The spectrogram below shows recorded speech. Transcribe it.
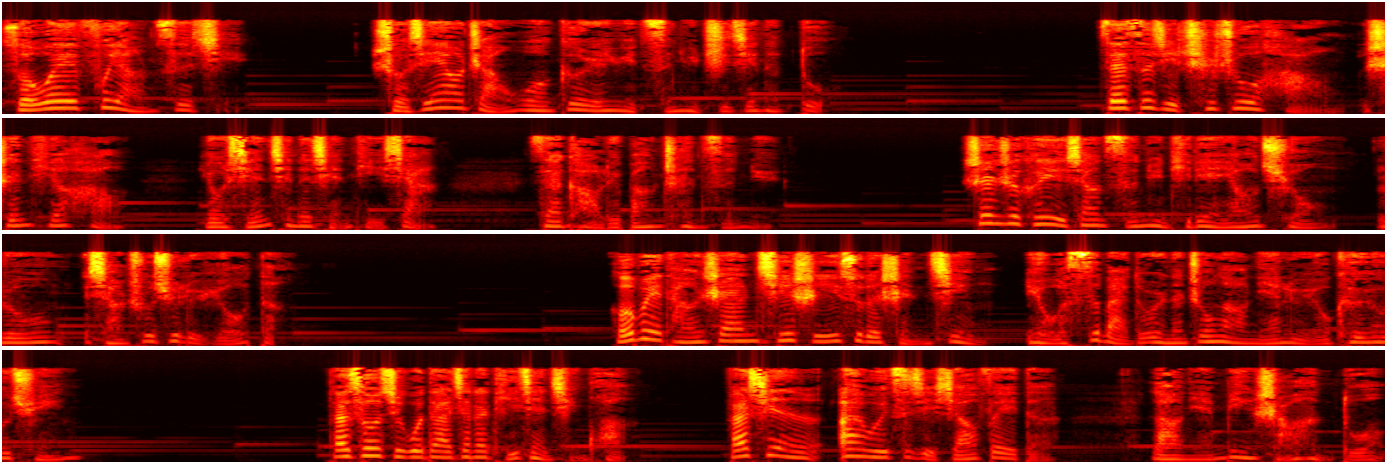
所谓富养自己，首先要掌握个人与子女之间的度，在自己吃住好、身体好。”有闲钱的前提下，再考虑帮衬子女，甚至可以向子女提点要求，如想出去旅游等。河北唐山七十一岁的沈静有个四百多人的中老年旅游 QQ 群。他搜集过大家的体检情况，发现爱为自己消费的老年病少很多。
